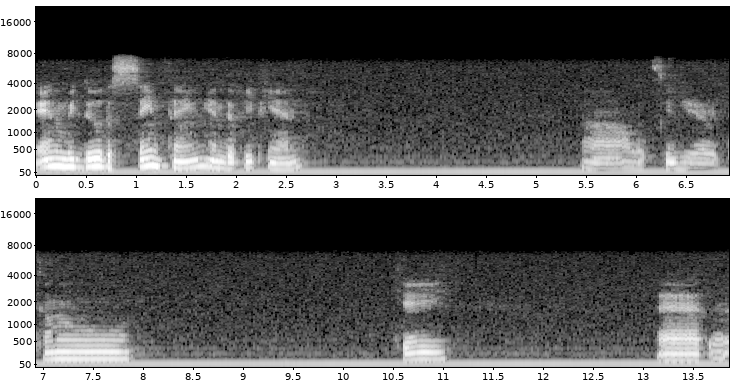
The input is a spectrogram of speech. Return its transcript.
And we do the same thing in the VPN uh, let's see here tunnel. Okay. And uh,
